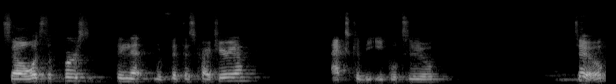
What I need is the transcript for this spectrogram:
So what's the first thing that would fit this criteria? X could be equal to 2.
